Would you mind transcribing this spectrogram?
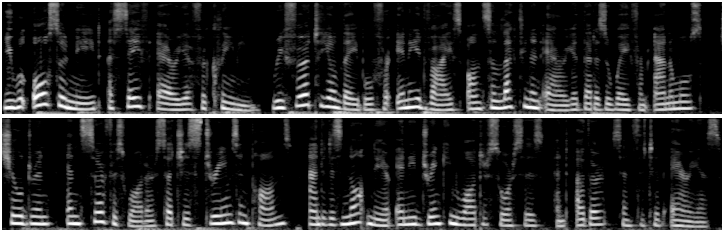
You will also need a safe area for cleaning. Refer to your label for any advice on selecting an area that is away from animals, children, and surface water such as streams and ponds, and it is not near any drinking water sources and other sensitive areas.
